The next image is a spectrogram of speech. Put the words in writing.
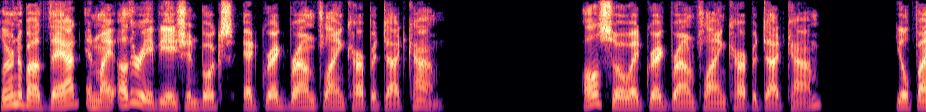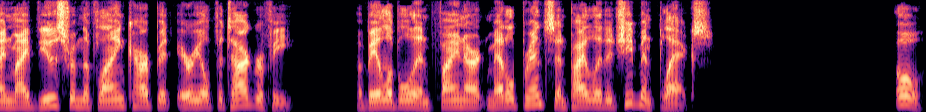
Learn about that and my other aviation books at gregbrownflyingcarpet.com. Also at gregbrownflyingcarpet.com, you'll find my views from the flying carpet aerial photography, available in fine art metal prints and pilot achievement plaques. Oh,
